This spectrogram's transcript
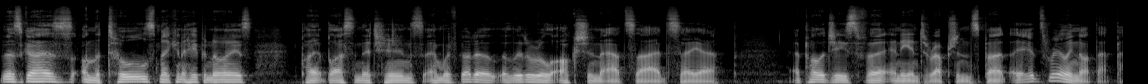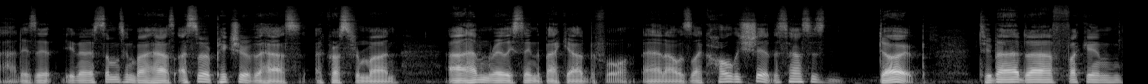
There's guys on the tools making a heap of noise play it blasting their tunes, and we've got a, a literal auction outside. So yeah, apologies for any interruptions, but it's really not that bad, is it? You know, someone's gonna buy a house. I saw a picture of the house across from mine. I haven't really seen the backyard before, and I was like, holy shit, this house is dope. Too bad, uh, fucking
